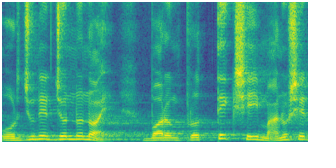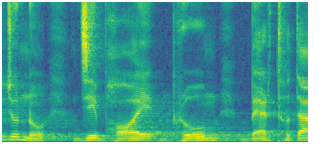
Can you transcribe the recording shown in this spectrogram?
অর্জুনের জন্য নয়, বরং প্রত্যেক সেই মানুষের জন্য যে ভয়, ভ্রম, ব্যর্থতা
